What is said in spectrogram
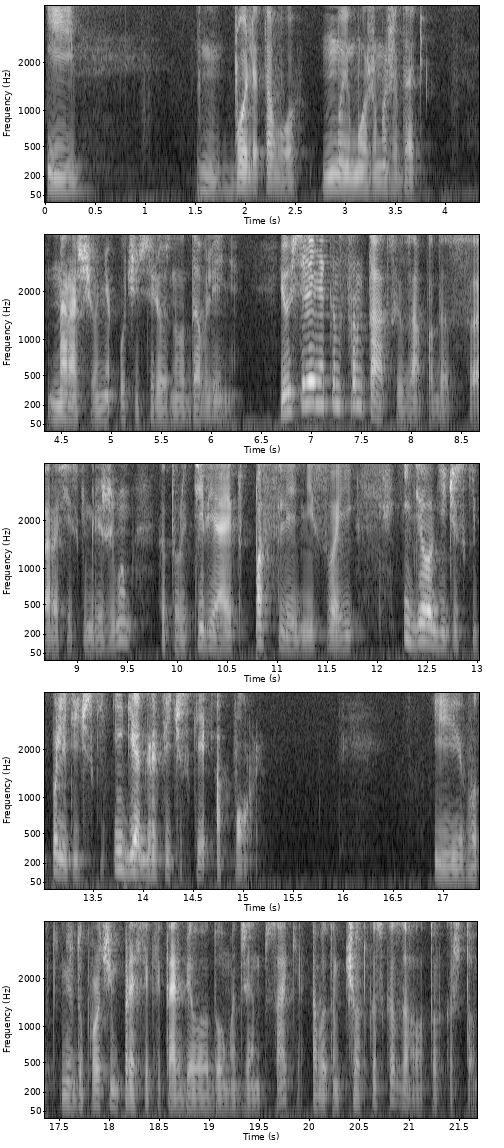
И более того, мы можем ожидать наращивание очень серьезного давления и усиление конфронтации Запада с российским режимом, который теряет последние свои идеологические, политические и географические опоры. И вот, между прочим, пресс-секретарь Белого дома Джен Псаки об этом четко сказала только что.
